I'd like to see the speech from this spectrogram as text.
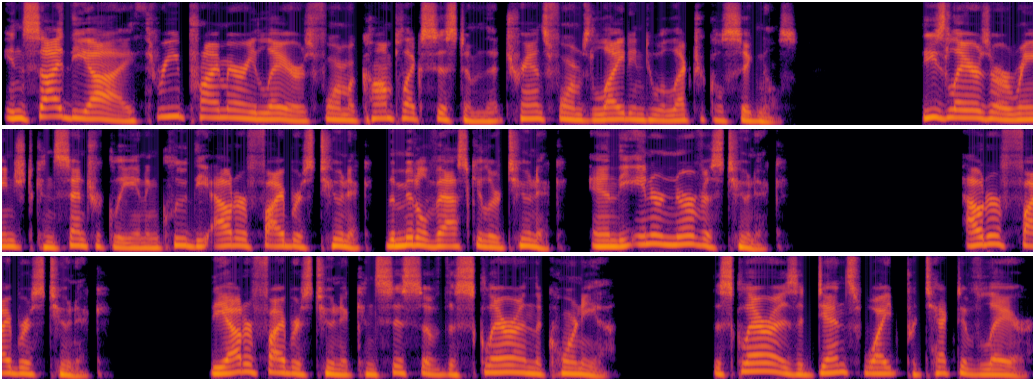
Inside the eye, three primary layers form a complex system that transforms light into electrical signals. These layers are arranged concentrically and include the outer fibrous tunic, the middle vascular tunic, and the inner nervous tunic. Outer fibrous tunic. The outer fibrous tunic consists of the sclera and the cornea. The sclera is a dense white protective layer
